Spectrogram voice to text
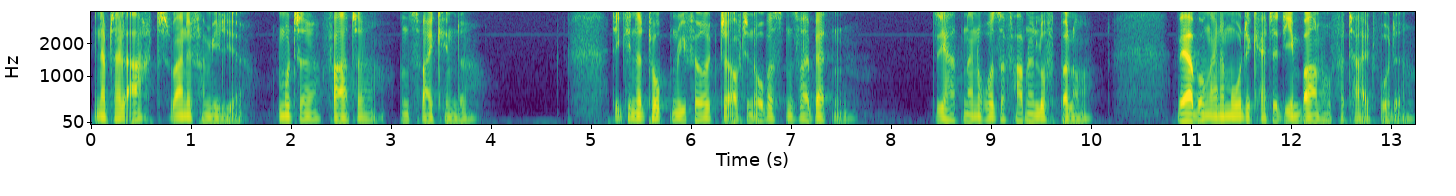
In Abteil 8 war eine Familie, Mutter, Vater und zwei Kinder. Die Kinder tobten wie Verrückte auf den obersten zwei Betten. Sie hatten einen rosafarbenen Luftballon, Werbung einer Modekette, die im Bahnhof verteilt wurde.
